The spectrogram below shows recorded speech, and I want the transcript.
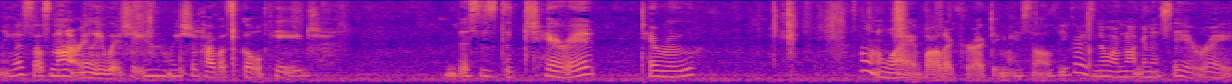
I guess that's not really witchy. We should have a skull page. This is the tarot. Tarot. I don't know why I bother correcting myself. You guys know I'm not going to say it right.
